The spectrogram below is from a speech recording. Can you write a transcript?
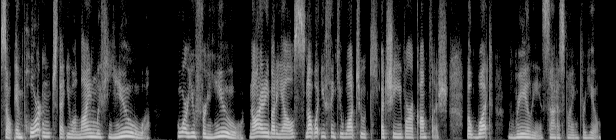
So important that you align with you. Who are you for you? Not anybody else, not what you think you want to achieve or accomplish, but what really is satisfying for you.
